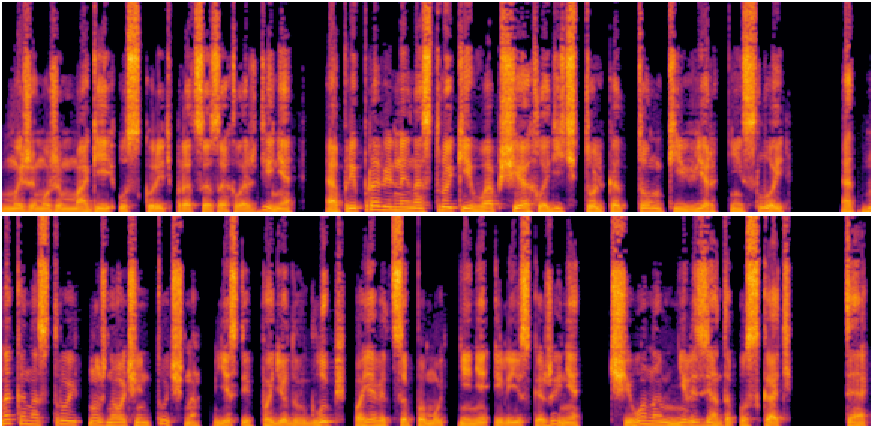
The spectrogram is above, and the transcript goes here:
Мы же можем магией ускорить процесс охлаждения, а при правильной настройке вообще охладить только тонкий верхний слой, Однако настроить нужно очень точно. Если пойдет вглубь, появится помутнение или искажение, чего нам нельзя допускать. Так,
